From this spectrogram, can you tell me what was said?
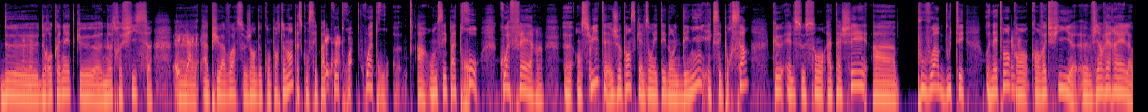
de, de reconnaître que euh, notre fils euh, a pu avoir ce genre de comportement parce qu'on ne sait pas quoi, quoi trop euh, ah on ne sait pas trop quoi faire euh, ensuite. Mhm. je pense qu'elles ont été dans le déni et que c'est pour ça qu'elles se sont attachées à pouvoir douter. Honnêtement, Mhm. quand, quand votre fille euh, vient vers elle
